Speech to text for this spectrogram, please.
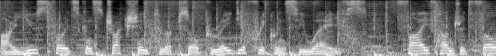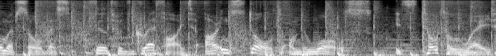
are used for its construction to absorb radio frequency waves. 500 foam absorbers filled with graphite are installed on the walls. Its total weight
